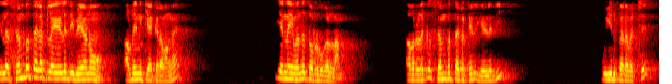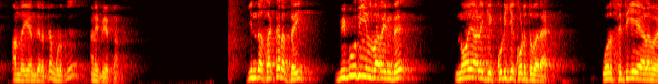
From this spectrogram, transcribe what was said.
இல்லை செம்புத்தகட்டில் எழுதி வேணும் அப்படின்னு கேட்குறவங்க என்னை வந்து தொடர்பு கொள்ளலாம். அவர்களுக்கு செம்புத்தகட்டில் எழுதி உயிர் பெற வச்சு அந்த எந்திரத்தை உங்களுக்கு அனுப்பி வைப்பேன். இந்த சக்கரத்தை விபூதியில் வரைந்து நோயாளிக்கு குடிக்க கொடுத்து வர ஒரு சிட்டிகை அளவு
